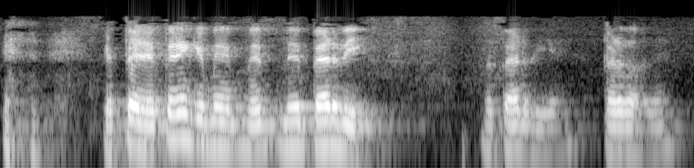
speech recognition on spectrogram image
esperen, esperen que me, perdí. Me perdí, eh. perdón.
